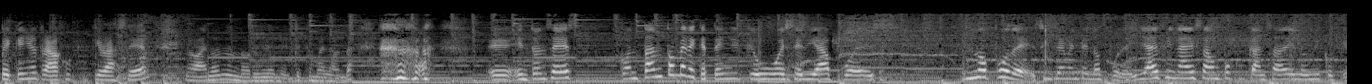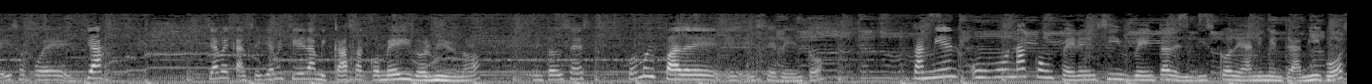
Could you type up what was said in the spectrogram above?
pequeño trabajo que quiero hacer me abandonan horriblemente qué mala onda Eh, entonces con tanto mere que que hubo ese día pues no pude simplemente no pude y ya al final estaba un poco cansada y lo único que hice fue ya ya me cansé ya me quiero ir a mi casa a comer y dormir no entonces fue muy padre eh, ese evento. También hubo una conferencia y venta del disco de anime entre amigos.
